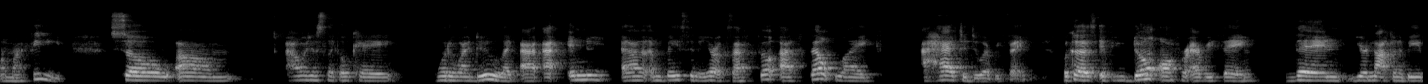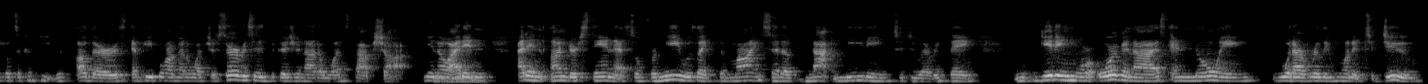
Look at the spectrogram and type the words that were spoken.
on my feed. So um, I was just like, okay, what do I do? Like I, I in New, I'm based in New York, so I felt I felt like I had to do everything because if you don't offer everything, then you're not going to be able to compete with others and people aren't going to want your services because you're not a one-stop shop you know mm-hmm. i didn't i didn't understand that so for me it was like the mindset of not needing to do everything getting more organized and knowing what i really wanted to do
